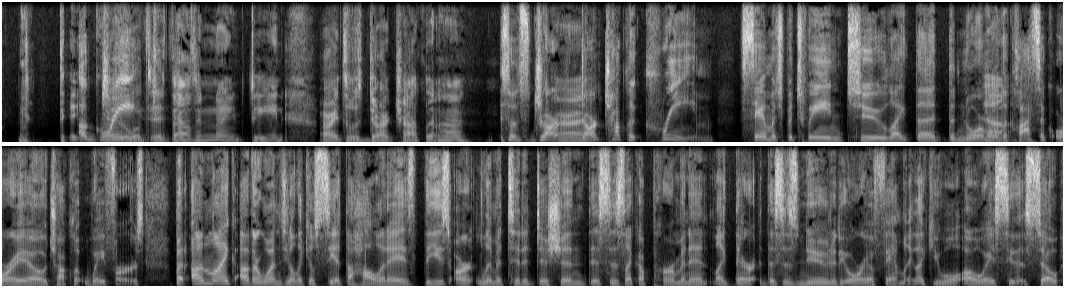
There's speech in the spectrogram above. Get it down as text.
day two of 2019. All right, so it's dark chocolate, huh? so it's dark right. dark chocolate cream sandwiched between two like the the normal Yeah. the classic Oreo chocolate wafers. But unlike other ones, you know, like you'll see at the holidays, these aren't limited edition. This is like a permanent like they're this is new to the Oreo family. Like you will always see this. So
